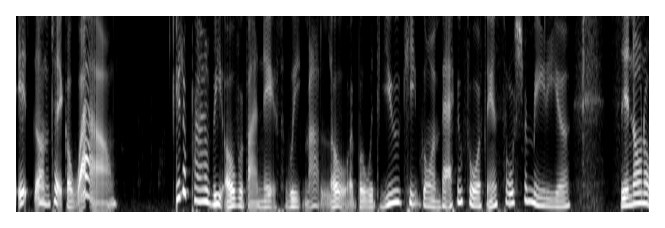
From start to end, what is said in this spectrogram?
It's to take a while. It'll probably be over by next week, my Lord. But with you keep going back and forth in social media, sitting on a,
